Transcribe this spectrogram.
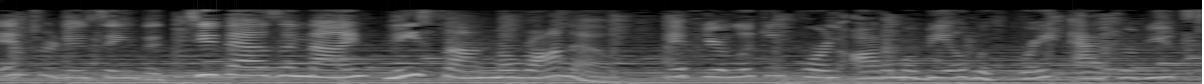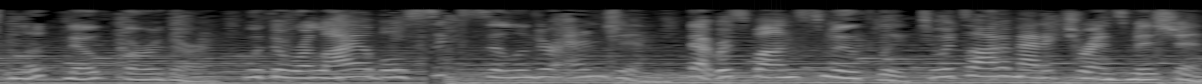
Introducing the 2009 Nissan Murano. If you're looking for an automobile with great attributes, look no further. With a reliable six-cylinder engine that responds smoothly to its automatic transmission,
